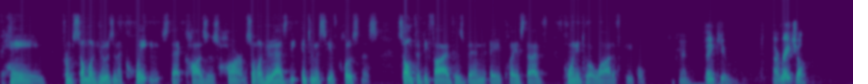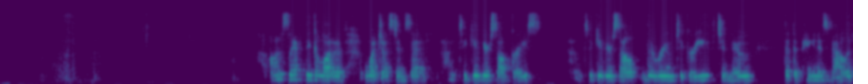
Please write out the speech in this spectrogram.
pain from someone who is an acquaintance that causes harm, someone who has the intimacy of closeness. Psalm 55 has been a place that I've pointed to a lot of people. Okay, thank you. Uh, Rachael. Honestly, I think a lot of what Justin said to give yourself grace, to give yourself the room to grieve, to know that the pain is valid,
